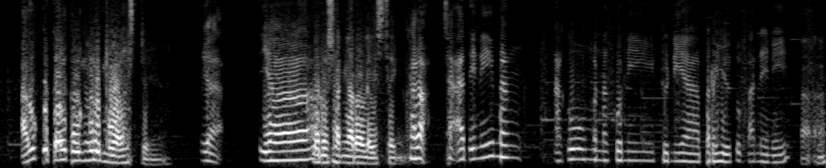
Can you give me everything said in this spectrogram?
Aku ketemu ku ngelimos deh. Ya, ya. Urusan karo leasing. Kalau saat ini emang aku menekuni dunia per YouTubean ini, Heeh.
